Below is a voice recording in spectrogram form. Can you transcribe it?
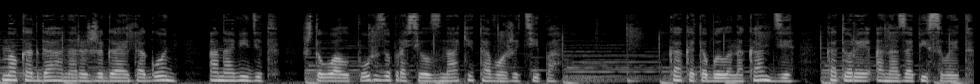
Но когда она разжигает огонь, она видит, что Уалпур запросил знаки того же типа. Как это было на Канде, которые она записывает,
